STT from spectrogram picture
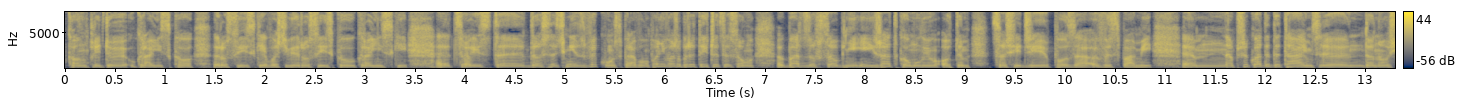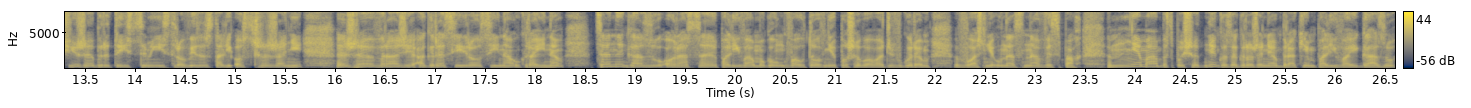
konflikt ukraińsko-rosyjski, właściwie rosyjsko-ukraiński, co jest dosyć niezwykłą sprawą, ponieważ Brytyjczycy są bardzo wsobni i rzadko mówią o tym, co się dzieje poza wyspami. Na przykład The Times donosi, że brytyjscy ministrowie zostali ostrzeżeni, że w razie agresji Rosji na Ukrainę ceny gazu oraz e, paliwa mogą gwałtownie poszybować w górę właśnie u nas na wyspach. Nie ma bezpośredniego zagrożenia brakiem paliwa i gazu,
